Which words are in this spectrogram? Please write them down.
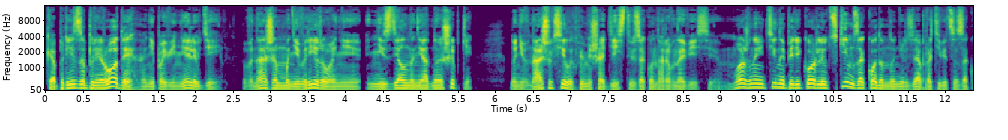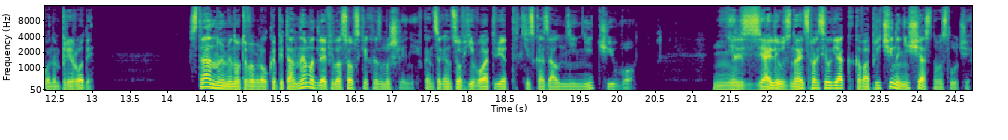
Каприза природы, а не по вине людей. В нашем маневрировании не сделано ни одной ошибки. Но не в наших силах помешать действию закона равновесия. Можно идти наперекор людским законам, но нельзя противиться законам природы. Странную минуту выбрал капитан Немо для философских размышлений. В конце концов, его ответ не сказал мне ничего. «Нельзя ли узнать, — спросил я, — какова причина несчастного случая?»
